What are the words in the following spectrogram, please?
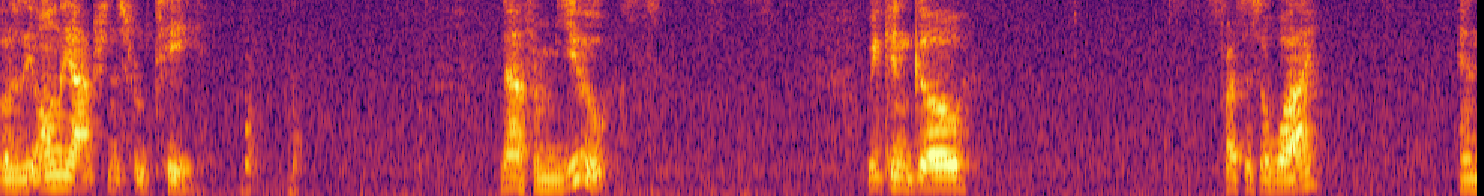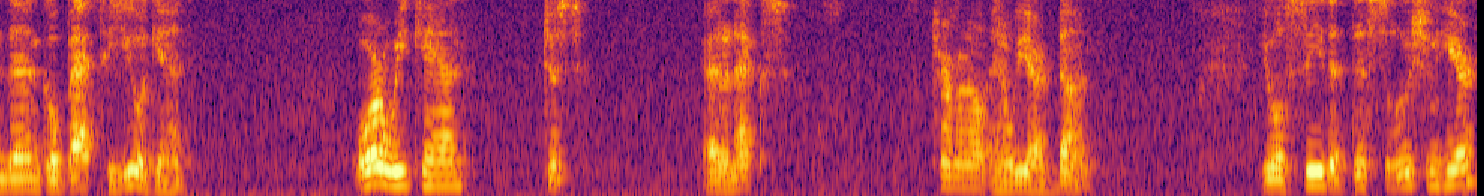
Those are the only options from T. Now from U, we can go process a Y and then go back to U again. Or we can just add an X terminal and we are done. You will see that this solution here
